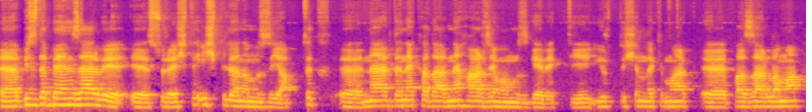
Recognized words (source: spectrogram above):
E, biz de benzer bir e, süreçte iş planımızı yaptık. E, nerede ne kadar ne harcamamız gerektiği, yurt dışındaki mark, e, pazarlama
